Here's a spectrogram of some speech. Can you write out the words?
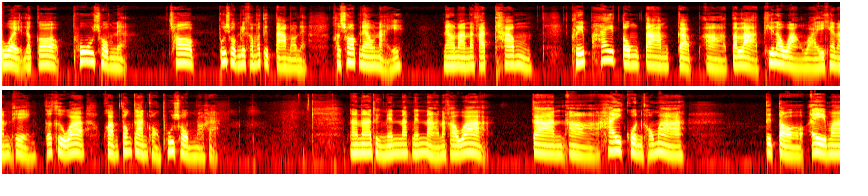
ด้วย แล้วก็ผู้ชมเนี่ยชอบ ผู้ชมที่เขามาติดตามเราเนี่ย เขาชอบแนวไหน แนวนั้นนะคะทำคลิปให้ตรงตามกับตลาดที่เราวางไว้แค่นั้นเอง ก็คือว่าความต้องการของผู้ชมนะคะนานาถึงเน้นนักเน้นหนานะคะว่าการให้คนเขามาติดต่อไอ้มา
